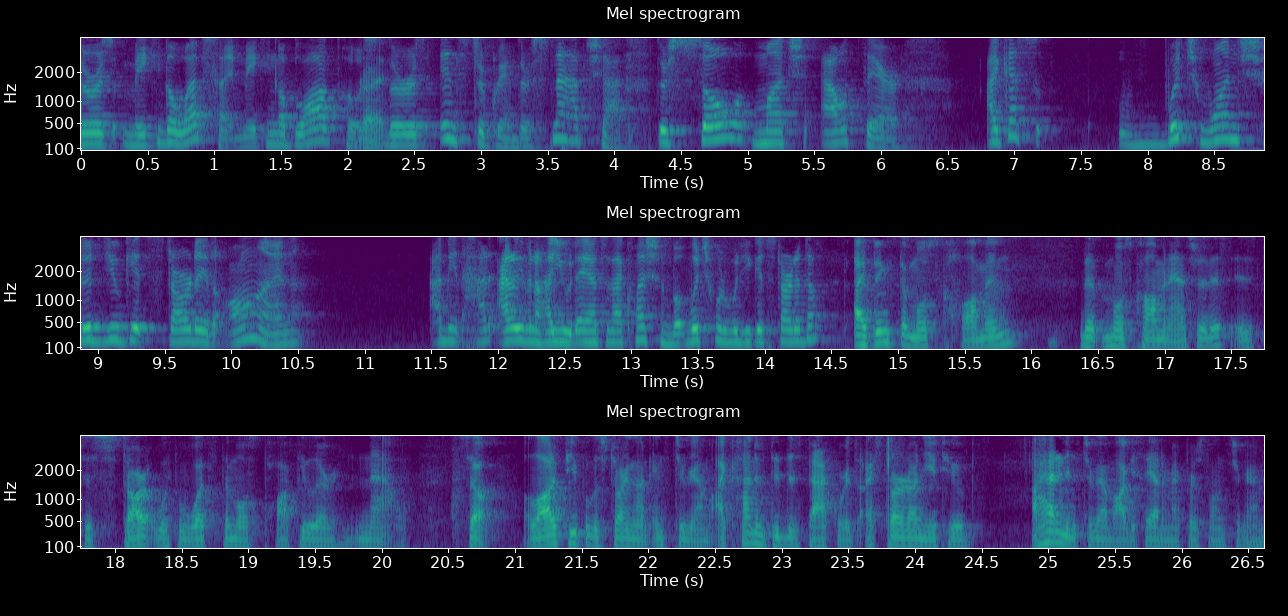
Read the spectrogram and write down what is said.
There's making a website, making a blog post. Right. There's Instagram. There's Snapchat. There's so much out there. I guess which one should you get started on? I mean, how, I don't even know how you would answer that question, but which one would you get started on? I think the most common, the most common answer to this is to start with what's the most popular now. So a lot of people are starting on Instagram. I kind of did this backwards. I started on YouTube. I had an Instagram, obviously, I had my personal Instagram,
